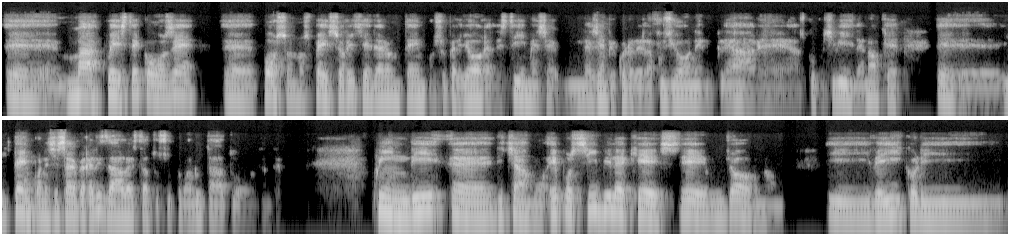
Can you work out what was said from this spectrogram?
Eh, ma queste cose eh, possono spesso richiedere un tempo superiore alle stime, se, un esempio quello della fusione nucleare a scopo civile, no? che eh, il tempo necessario per realizzarlo è stato sottovalutato. Quindi, eh, diciamo, è possibile che se un giorno i veicoli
